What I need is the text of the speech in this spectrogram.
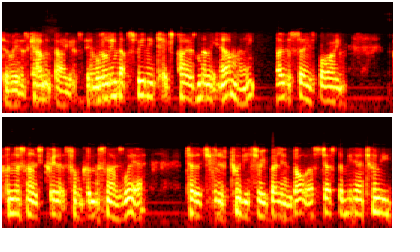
to meet its carbon targets. And we'll end up spending taxpayers' money, our money, overseas buying goodness knows credits from goodness knows where, to the tune of $23 billion just to meet our 20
